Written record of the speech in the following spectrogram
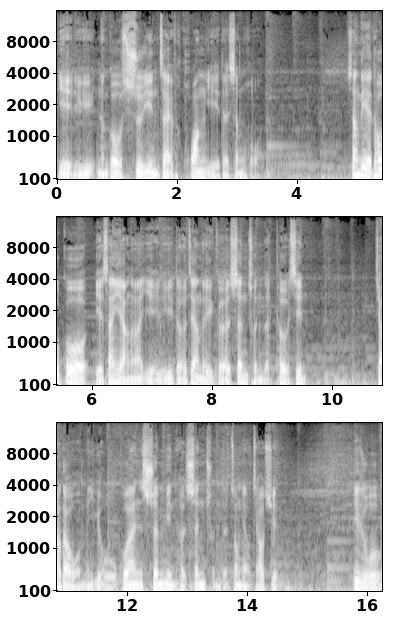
野驴能够适应在荒野的生活。上帝也透过野山羊啊、野驴的这样的一个生存的特性，教导我们有关生命和生存的重要教训。例如，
